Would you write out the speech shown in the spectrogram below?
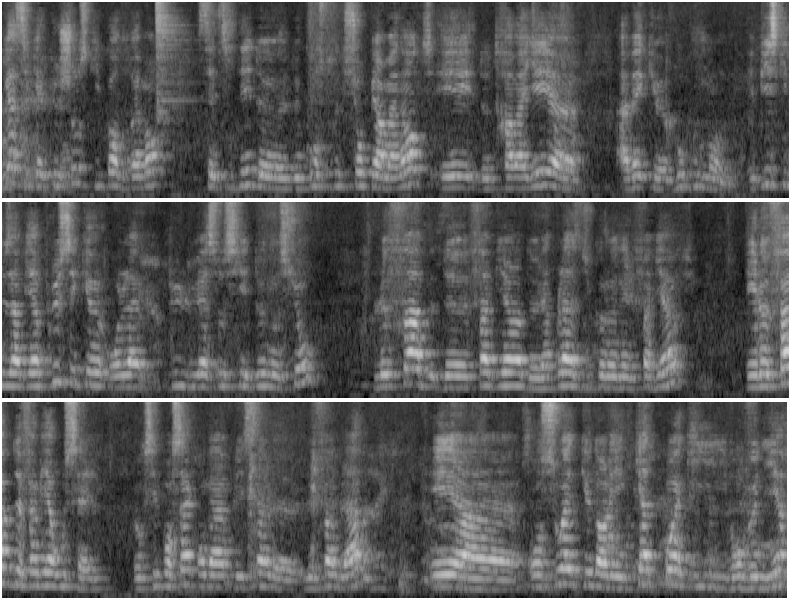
cas, c'est quelque chose qui porte vraiment cette idée de, construction permanente et de travailler euh, avec euh, beaucoup de monde. Et puis, ce qui nous a bien plu, c'est qu'on a pu lui associer deux notions. Le Fab de Fabien de la place du colonel Fabien et le Fab de Fabien Roussel. Donc c'est pour ça qu'on a appelé ça le, Fab Lab. Et euh, on souhaite que dans les quatre mois qui vont venir,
